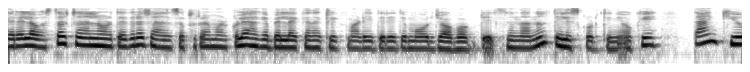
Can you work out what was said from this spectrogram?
ಯಾರೆಲ್ಲ ಹೊಸದಾಗಿ ಚಾನಲ್ ನೋಡ್ತಾ ಇದ್ದರೆ ಚಾನಲ್ ಸಬ್ಸ್ಕ್ರೈಬ್ ಮಾಡ್ಕೊಳ್ಳಿ. ಹಾಗೆ ಬೆಲ್ಲೈಕನ್ನ ಕ್ಲಿಕ್ ಮಾಡಿ, ಇದೇ ರೀತಿ ಮೋರ್ ಜಾಬ್ ಅಪ್ಡೇಟ್ಸ್ನ ನಾನು ತಿಳಿಸ್ಕೊಡ್ತೀನಿ, ಓಕೆ? ಥ್ಯಾಂಕ್ ಯು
